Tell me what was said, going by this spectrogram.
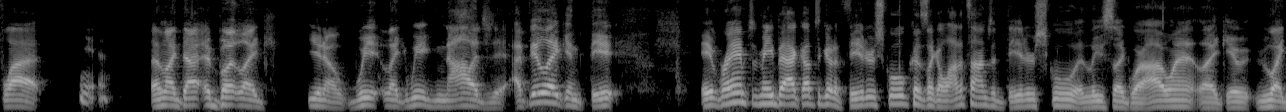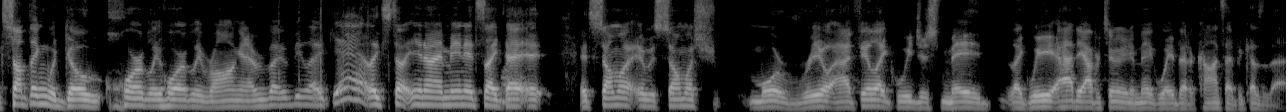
flat Yeah. and like that but like you know we like we acknowledged it i feel like in theater it ramped me back up to go to theater school because like a lot of times in theater school at least like where i went like it like something would go horribly horribly wrong and everybody would be like yeah like so you know what i mean it's like that it, it's so much it was so much more real and i feel like we just made like we had the opportunity to make way better content because of that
